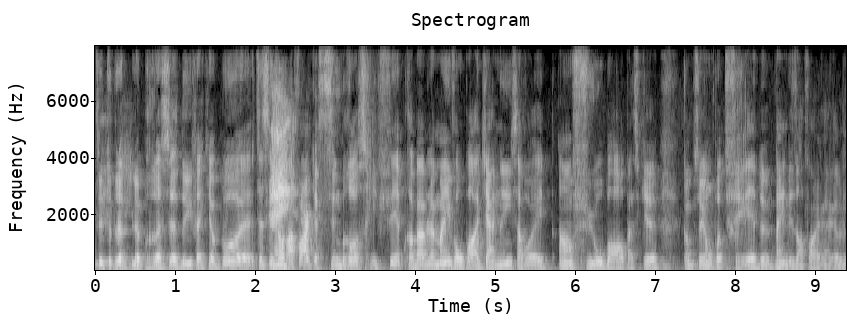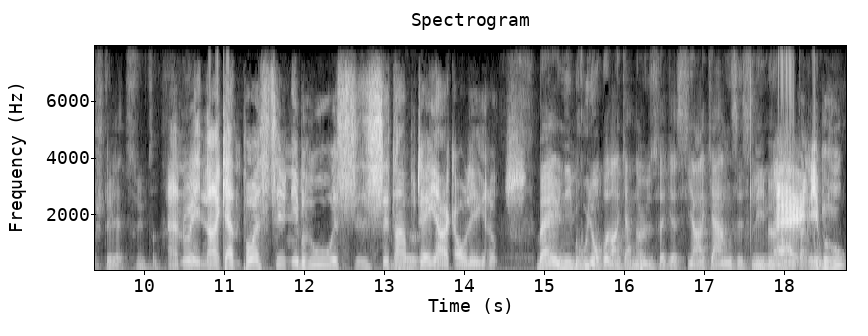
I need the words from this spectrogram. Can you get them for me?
tout le, le procédé. Fait qu'il y a pas. euh, Tu sais, c'est le genre d'affaire que si une brasserie fait, probablement ils vont pas en canner, ça va être en fût au bord parce que comme ça, ils ont pas de frais de ben des affaires à rajouter là-dessus. Ah non, il l'encanne pas, si une hébrou, c'est en Euh. bouteille, il y a encore les grosses? Ben, une hébrou, ils ont pas dans la canneuse. Fait que si en canne, c'est Slimane en Euh, hébrou?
